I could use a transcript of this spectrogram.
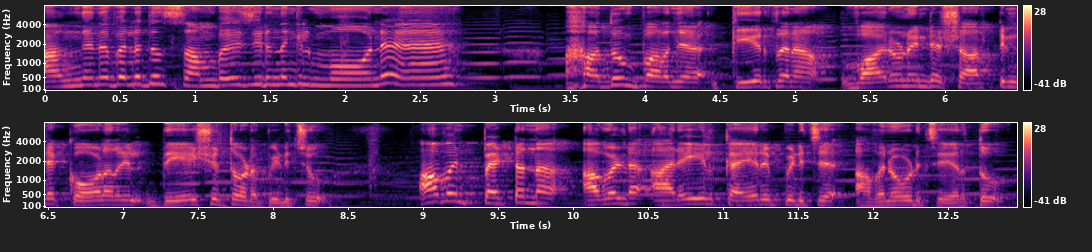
അങ്ങനെ വല്ലതും സംഭവിച്ചിരുന്നെങ്കിൽ മോനെ. അതും പറഞ്ഞ് കീർത്തന വരുണിന്റെ ഷർട്ടിന്റെ കോളറിൽ ദേഷ്യത്തോടെ പിടിച്ചു. അവൻ പെട്ടെന്ന് അവളുടെ അരയിൽ കയറി പിടിച്ച് അവനോട് ചേർത്തു.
